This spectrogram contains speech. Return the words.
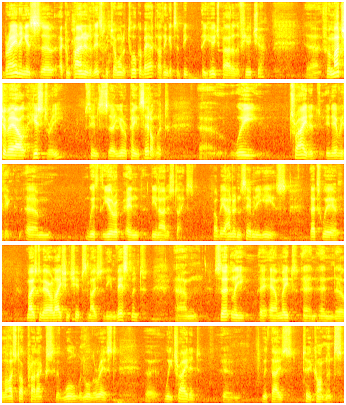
branding is uh, a component of this which I want to talk about. I think it's a big, a huge part of the future. Uh, for much of our history, since uh, European settlement, uh, we traded in everything um, with Europe and the United States, probably 170 years. That's where most of our relationships, most of the investment, um, certainly uh, our meat and, and uh, livestock products, the wool and all the rest, we traded um, with those two continents.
